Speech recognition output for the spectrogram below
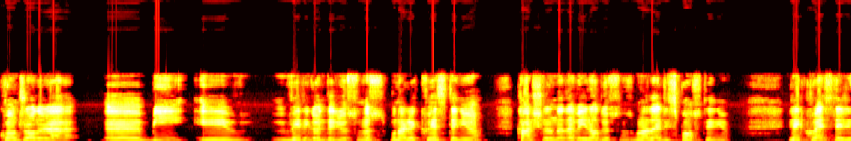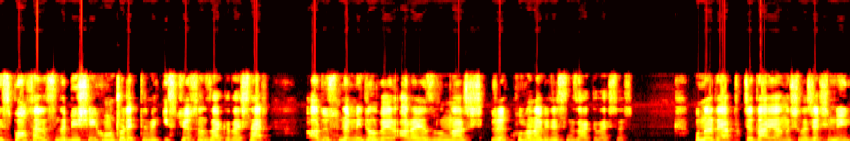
Controller'a e, bir e, veri gönderiyorsunuz. Buna request deniyor. Karşılığında da veri alıyorsunuz. Buna da response deniyor. Request ile response arasında bir şeyi kontrol ettirmek istiyorsanız arkadaşlar adı üstünde middleware, ara yazılımları kullanabilirsiniz arkadaşlar. Bunları da yaptıkça daha iyi anlaşılacak. Şimdi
